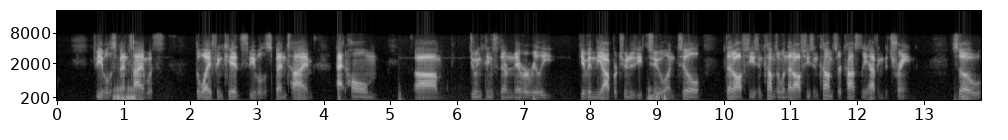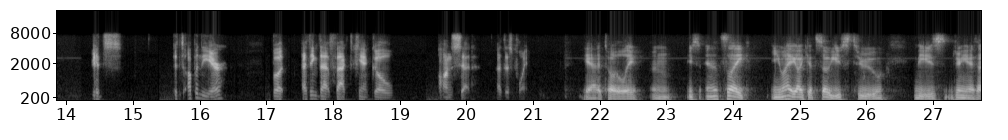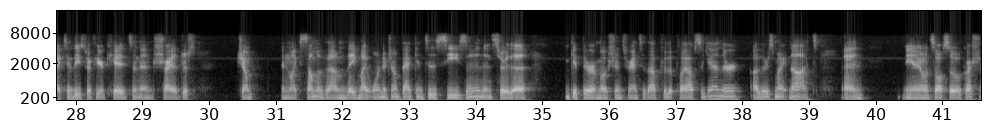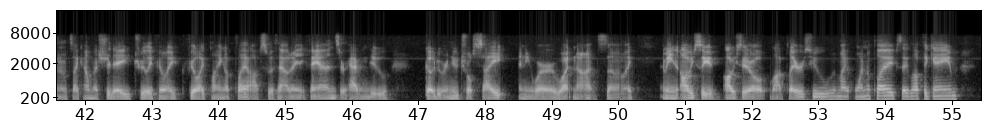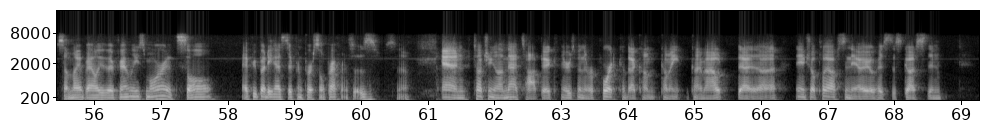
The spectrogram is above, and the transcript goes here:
to be able to spend mm-hmm. time with the wife and kids, to be able to spend time at home, um, doing things that they're never really given the opportunity to until that off season comes, and when that off season comes, they're constantly having to train. So it's it's up in the air, but I think that fact can't go unsaid at this point. Yeah, totally. And and it's like you might like get so used to these doing these activities with your kids, and then try to just jump. And like some of them, they might want to jump back into the season and sort of get their emotions ramped up for the playoffs again. There, others might not. And you know, it's also a question. It's like how much do they truly feel like feel like playing a playoffs without any fans or having to go to a neutral site anywhere or whatnot. So like, I mean, obviously, obviously, there are a lot of players who might want to play because they love the game. Some might value their families more. It's all everybody has different personal preferences. So, and touching on that topic, there's been a report that come coming come out that uh, NHL playoff scenario has discussed in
